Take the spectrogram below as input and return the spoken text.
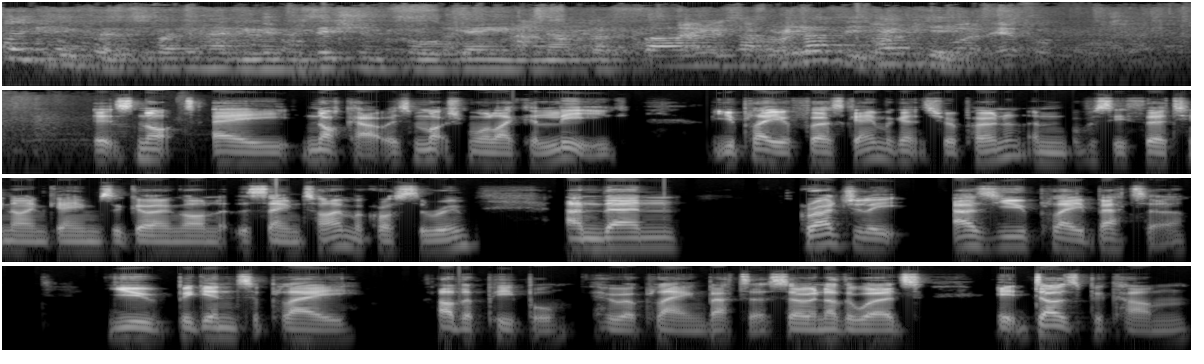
Okay, folks, if I can have you in position for game number five, that would be lovely. Thank you. It's not a knockout, it's much more like a league. You play your first game against your opponent, and obviously 39 games are going on at the same time across the room. And then gradually, as you play better, you begin to play other people who are playing better. So, in other words, it does become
